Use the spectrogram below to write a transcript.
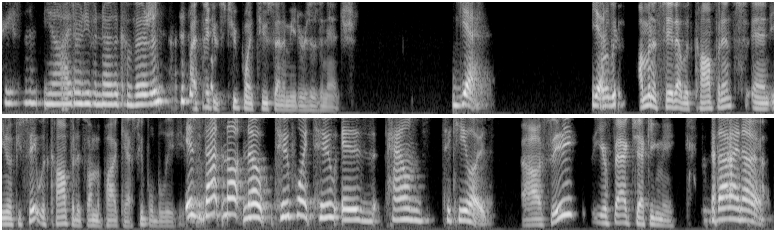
Three cent. Yeah, I don't even know the conversion. I think it's two point two centimeters is an inch. Yeah. Yeah. Or at least I'm going to say that with confidence, and you know, if you say it with confidence on the podcast, people believe you. Is that not no? Two point two is pounds to kilos. Oh, uh, see, you're fact checking me. that I know.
